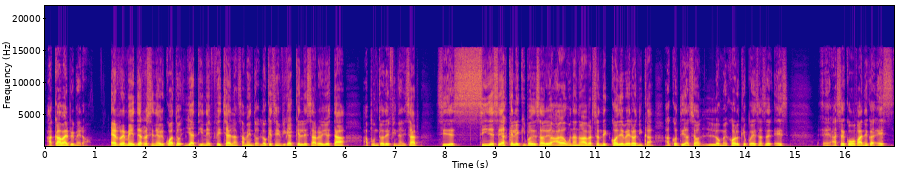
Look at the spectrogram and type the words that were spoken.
Acaba el primero. El remake de Resident Evil 4 ya tiene fecha de lanzamiento, lo que significa que el desarrollo está a punto de finalizar. Si, si deseas que el equipo de desarrollo haga una nueva versión de Code Verónica, a continuación lo mejor que puedes hacer es eh, hacer como fanático es,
